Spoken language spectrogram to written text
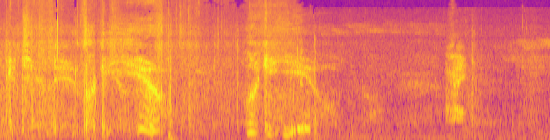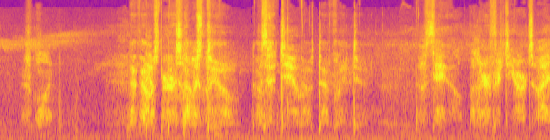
Look at you, dude. Look at you. Look at you. Alright. There's one. No, that, was, that was two. Was it two? That was definitely two. That was 150 yards away.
